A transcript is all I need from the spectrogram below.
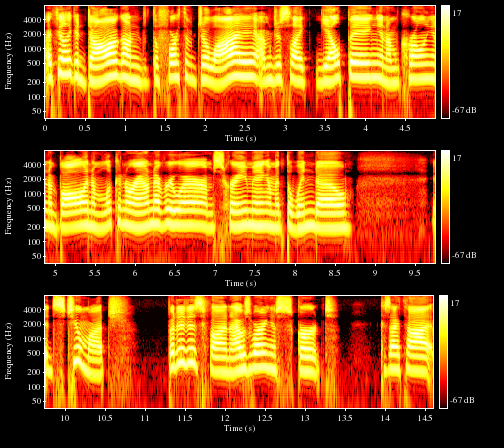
I feel like a dog on the 4th of July. I'm just like yelping and I'm curling in a ball and I'm looking around everywhere. I'm screaming. I'm at the window. It's too much. But it is fun. I was wearing a skirt because I thought,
